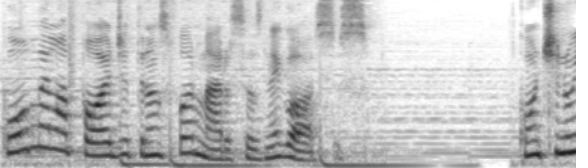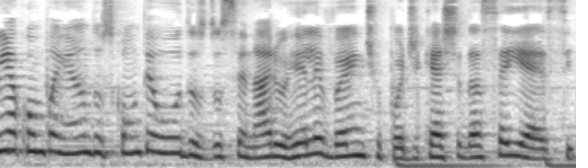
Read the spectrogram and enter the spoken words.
como ela pode transformar os seus negócios. Continue acompanhando os conteúdos do Cenário Relevante, o podcast da CIS.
